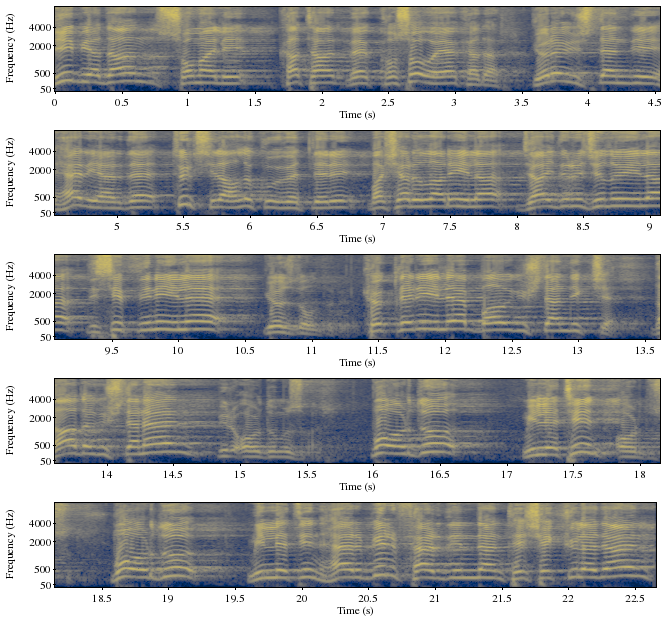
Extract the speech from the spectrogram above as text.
Libya'dan Somali, Katar ve Kosova'ya kadar görev üstlendiği her yerde Türk Silahlı Kuvvetleri başarılarıyla, caydırıcılığıyla, disipliniyle göz dolduruyor. Kökleriyle bağı güçlendikçe daha da güçlenen bir ordumuz var. Bu ordu milletin ordusudur. Bu ordu milletin her bir ferdinden teşekkül eden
